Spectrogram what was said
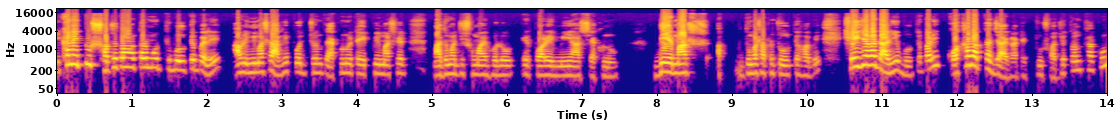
এখানে একটু সচেতনতার মধ্যে বলতে পারে আপনি মে মাসের আগে পর্যন্ত, এখনও এটা এপ্রিল মাসের মাঝামাঝি সময় হলো, এরপরে মে আসছে এখনও। দেড় মাস দু মাস আপনার চলতে হবে। সেই জায়গায় দাঁড়িয়ে বলতে পারি, কথাবার্তার জায়গাটা একটু সচেতন থাকুন।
